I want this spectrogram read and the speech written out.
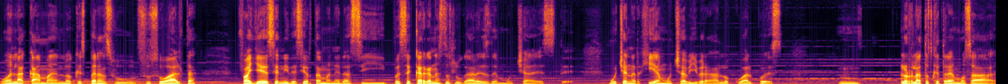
o en la cama en lo que esperan su, su, su, alta fallecen y de cierta manera sí pues se cargan estos lugares de mucha este mucha energía mucha vibra lo cual pues mmm, los relatos que traemos a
